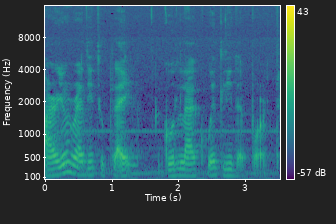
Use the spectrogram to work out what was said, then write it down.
are you ready to play? Good luck with leaderboard.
